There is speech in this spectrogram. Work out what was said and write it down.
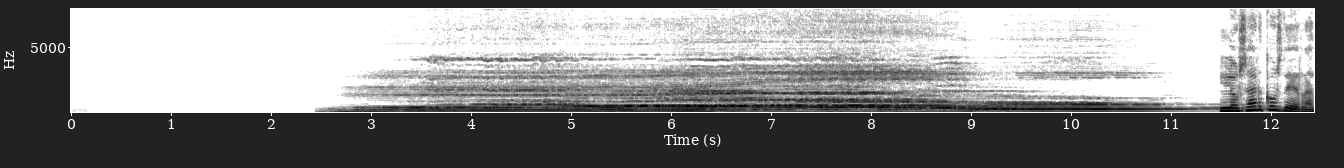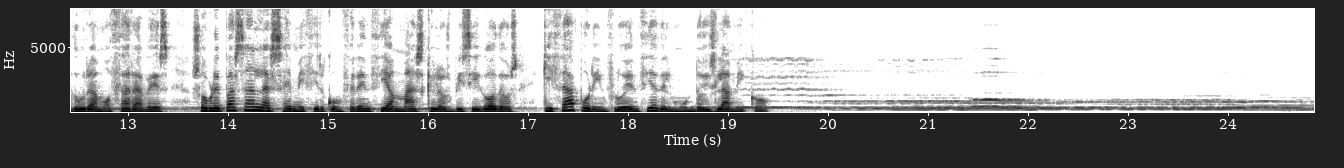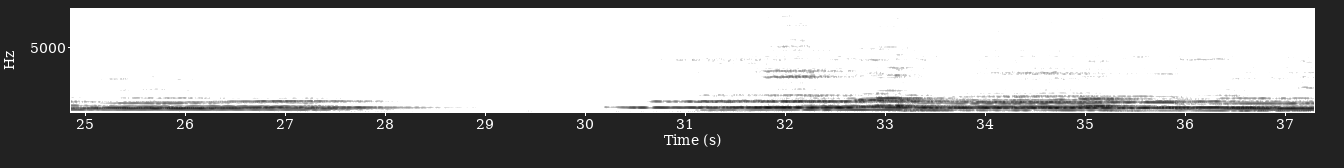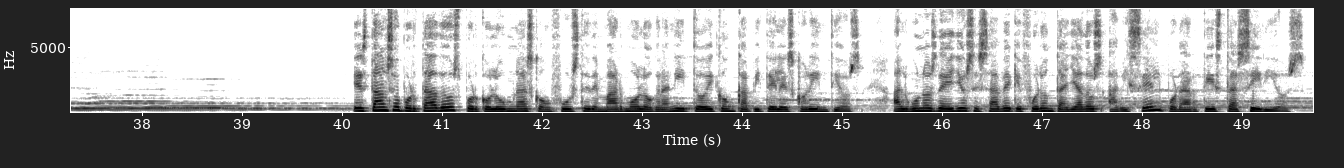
Los arcos de herradura mozárabes sobrepasan la semicircunferencia más que los visigodos, quizá por influencia del mundo islámico. Están soportados por columnas con fuste de mármol o granito y con capiteles corintios. Algunos de ellos se sabe que fueron tallados a bisel por artistas sirios.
